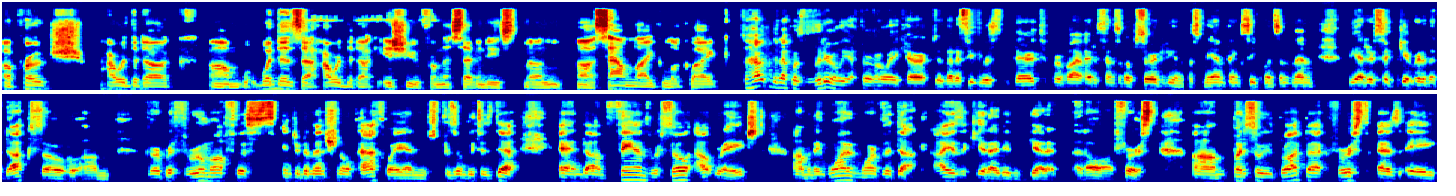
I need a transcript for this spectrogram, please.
approach Howard the Duck? Um, what does a Howard the Duck issue from the 70s uh, uh, sound like, look like? So, Howard the Duck was literally a throwaway character. That is, he was there to provide a sense of absurdity in this man thing sequence. And then the editor said, get rid of the duck. So, um, Gerber threw him off this interdimensional pathway and presumably to his death. And um, fans were so outraged. Um, they wanted more of the duck. I, as a kid, I didn't get it at all at first. Um, but so he was brought back first as a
